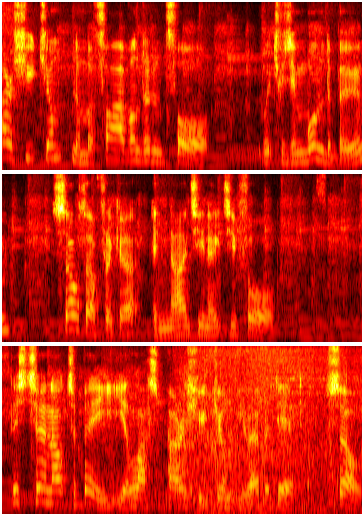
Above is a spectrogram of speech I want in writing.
parachute jump number 504, which was in Wonderboom, South Africa in 1984. This turned out to be your last parachute jump you ever did. So,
